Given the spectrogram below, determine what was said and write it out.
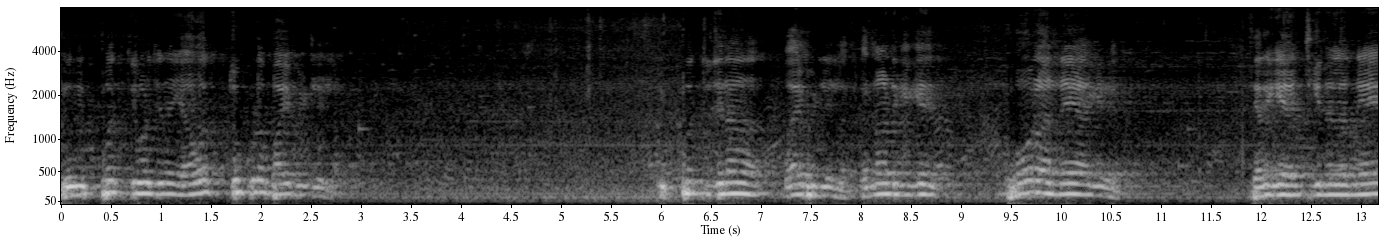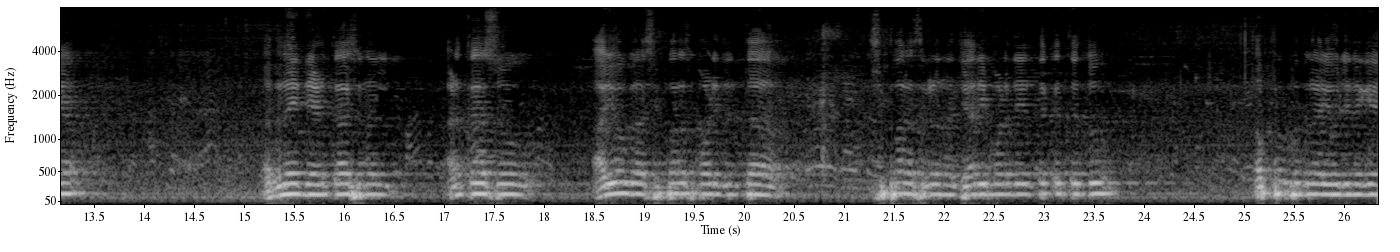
ಇವರು ಇಪ್ಪತ್ತೇಳು ಜನ ಯಾವತ್ತೂ ಕೂಡ ಬಾಯಿ ಬಿಡಲಿಲ್ಲ. ಇಪ್ಪತ್ತು ಜನ ಬಾಯಿ ಬಿಡಲಿಲ್ಲ. ಕರ್ನಾಟಕಕ್ಕೆ ಘೋರ ಅನ್ಯಾಯ ಆಗಿದೆ. ತೆರಿಗೆ ಹಂಚಿಕೆನಲ್ಲಿ ಅನ್ಯಾಯ. ಹದಿನೈದನೇ ಹಣಕಾಸಿನಲ್ಲಿ ಹಣಕಾಸು ಆಯೋಗ ಶಿಫಾರಸು ಮಾಡಿದಂಥ ಶಿಫಾರಸುಗಳನ್ನು ಜಾರಿ ಮಾಡದೇ ಇರತಕ್ಕಂಥದ್ದು. ಅಪ್ರಭದ್ರ ಭದ್ರಾ ಯೋಜನೆಗೆ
